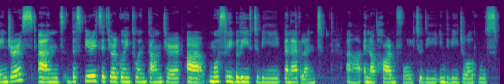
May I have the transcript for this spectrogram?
dangerous, and the spirits that you are going to encounter are mostly believed to be benevolent. Uh, and not harmful to the individual who's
